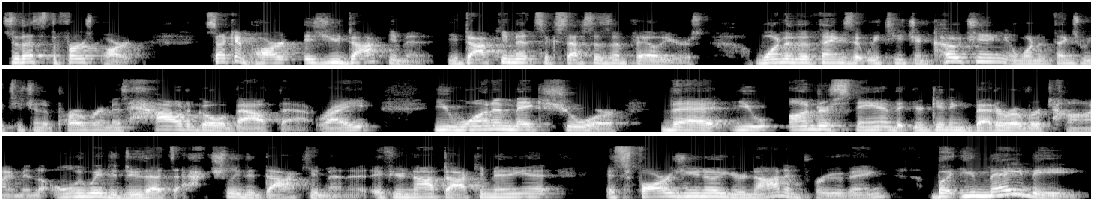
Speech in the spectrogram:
So that's the first part. Second part is you document. You document successes and failures. One of the things that we teach in coaching and one of the things we teach in the program is how to go about that, right? You want to make sure that you understand that you're getting better over time. And the only way to do that is actually to document it. If you're not documenting it, as far as you know, you're not improving, but you may be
